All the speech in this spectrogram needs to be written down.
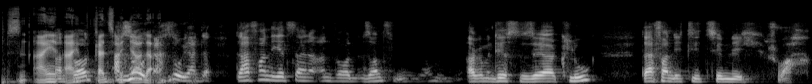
Das ist ein, ein Antwort? ganz ach so, medialer. ach so, ja, da, da fand ich jetzt deine Antwort, sonst argumentierst du sehr klug, da fand ich die ziemlich schwach.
